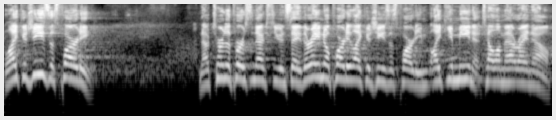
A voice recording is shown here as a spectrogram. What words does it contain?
like a Jesus party. Now turn to the person next to you and say, There ain't no party like a Jesus party. Like you mean it. Tell them that right now.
